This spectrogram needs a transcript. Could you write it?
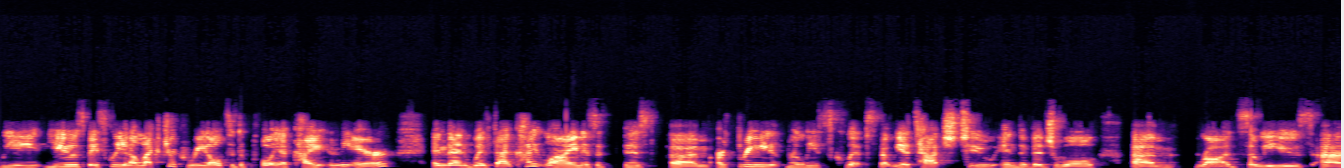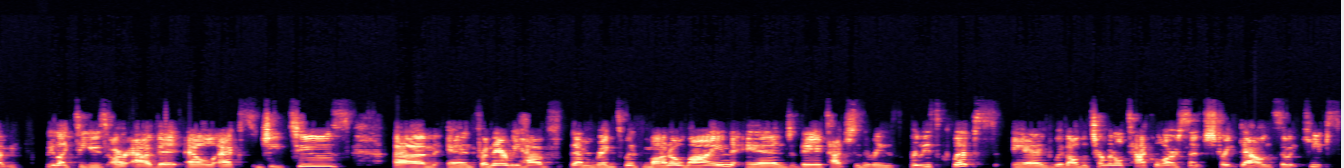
we use basically an electric reel to deploy a kite in the air. And then with that kite line is, a, is um, our three release clips that we attach to individual um, rods. So we use, um, we like to use our Avet LX G2s. Um, and from there, we have them rigged with mono line and they attach to the re- release clips. And with all the terminal tackle, are sent straight down. So it keeps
